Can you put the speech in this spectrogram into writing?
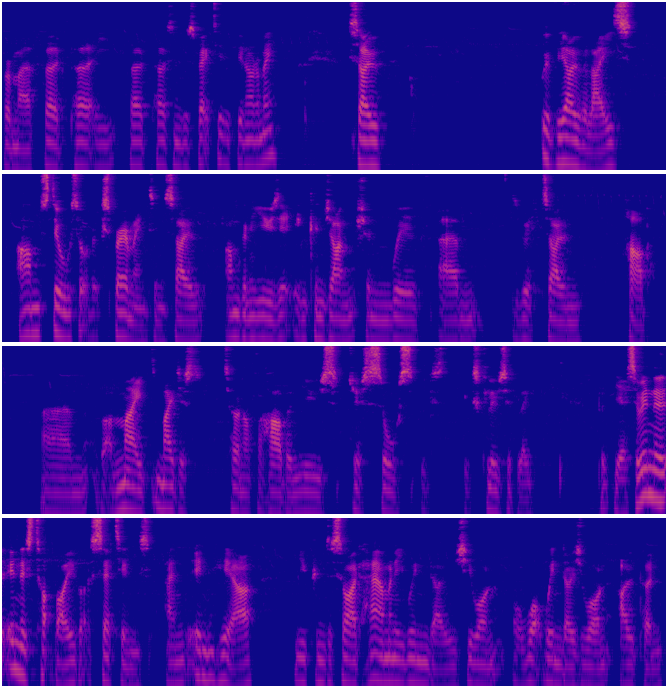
from a third party third person perspective if you know what I mean. So with the overlays I'm still sort of experimenting. So I'm going to use it in conjunction with um, Zwift's own hub. Um, but I may, may just turn off the hub and use just Sauce ex exclusively. But yeah so in the in this top bar you've got settings and in here you can decide how many windows you want or what windows you want open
